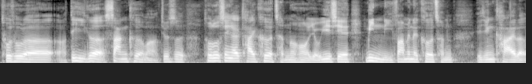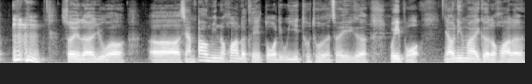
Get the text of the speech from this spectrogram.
兔兔的呃第一个上课嘛，就是兔兔现在开课程了哈、有一些命理方面的课程已经开了，所以呢，如果呃想报名的话呢，可以多留意兔兔的这一个微博，然后另外一个的话呢。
